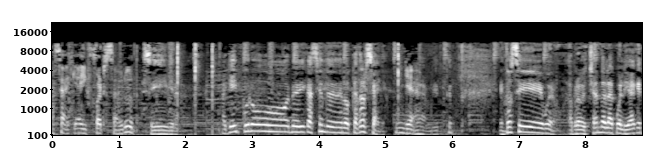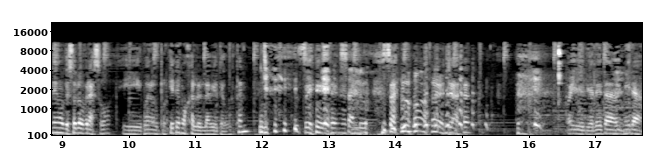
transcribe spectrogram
O sea, que hay fuerza bruta. Sí, mira. Aquí hay puro dedicación desde los 14 años. Ya. ¿viste? Entonces, bueno, aprovechando la cualidad que tengo que son los brazos, y bueno, ¿por qué te mojas los labios? ¿Te gustan? Sí. Salud. Salud. ya. Oye, Violeta, mira,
